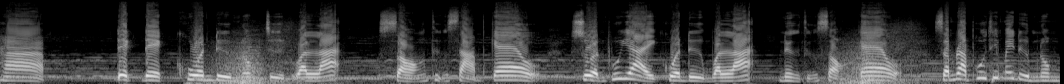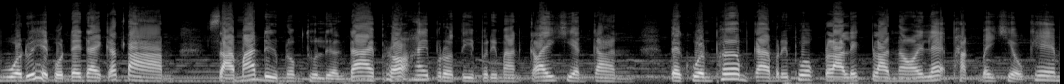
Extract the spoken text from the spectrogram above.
ภาพ เด็กๆควรดื่มนมจืดวันละ 2-3 แก้ว ส่วนผู้ใหญ่ควรดื่มวันละ 1-2 แก้วสำหรับผู้ที่ไม่ดื่มนมวัวด้วยเหตุผลใด ๆ ก็ตาม สามารถดื่มนมถั่วเหลืองได้ เพราะให้โปรตีนปริมาณใกล้เคียงกัน แต่ควรเพิ่มการบริโภคปลาเล็กปลาน้อยและผักใบเขียวเข้ม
